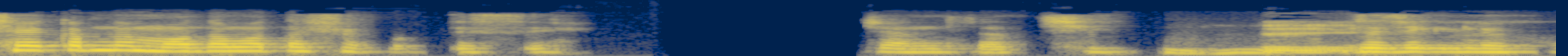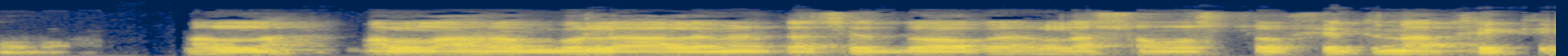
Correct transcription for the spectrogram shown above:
শাহেক আপনার মতামত আশা করতেছি। জানতে চাচ্ছি। আল্লাহ আল্লাহ রব্বুল আলমের কাছে দোয়া করে আল্লাহ সমস্ত ফিতনা থেকে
